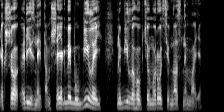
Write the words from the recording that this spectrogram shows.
якщо різний там. Ще якби був білий, ну білого в цьому році в нас немає.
